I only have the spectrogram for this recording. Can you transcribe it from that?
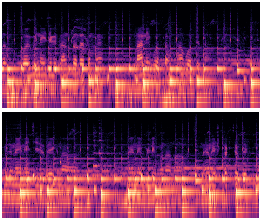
मतलब कोई भी नई जगह ट्रांसफ़र था तो मैं ना नहीं बोलता हूँ हाँ बोल देता हूँ। मुझे नई नई चीज़ें देखना नई नई बिल्डिंग बनाना नए नए स्ट्रक्चर देखना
